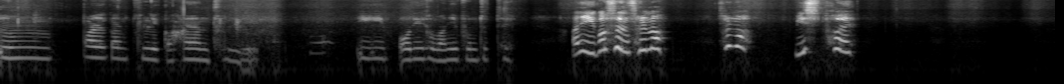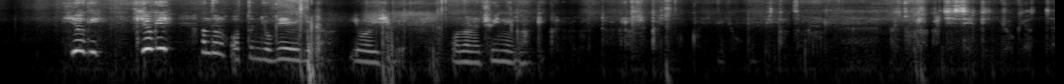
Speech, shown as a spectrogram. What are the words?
음, 빨간 툴리가 하얀 툴리. 이 어디서 많이 본 듯해. 아니 이것은 설마, 설마 미스퍼의 기억이 기억이 안 들어. 어떤 요괴의 얘기다. 2월 20일. 오늘은 주인님과 함께 먹고 있는 요괴. 그 소라같이 생긴 요괴였다.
